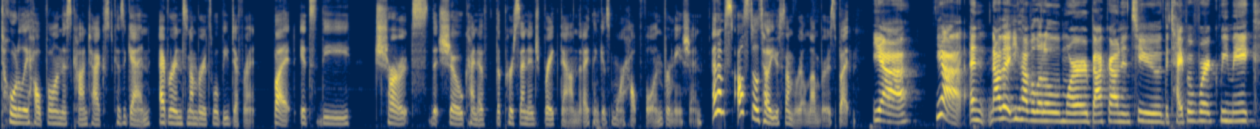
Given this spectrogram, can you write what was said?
totally helpful in this context because, again, everyone's numbers will be different. But it's the charts that show kind of the percentage breakdown that I think is more helpful information. And I'm, I'll still tell you some real numbers, but. Yeah. Yeah. And now that you have a little more background into the type of work we make,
